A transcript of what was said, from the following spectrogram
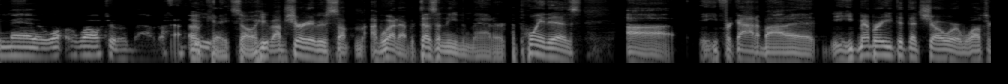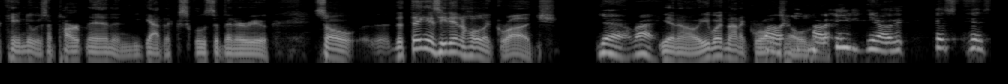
be mad at Walter about. Uh, okay, so he, I'm sure it was something. Whatever. It doesn't even matter. The point is, uh, he forgot about it. He remember he did that show where Walter came to his apartment and he got an exclusive interview. So the thing is, he didn't hold a grudge. Yeah, right. You know, he was not a grudge well, holder. He, you know, his his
